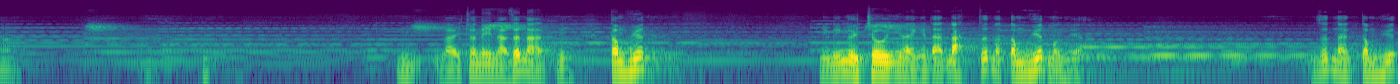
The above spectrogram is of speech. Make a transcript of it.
Đó. Ừ. Ừ, đấy, cho nên là rất là tâm huyết những cái người chơi như này người ta đặt rất là tâm huyết mọi người ạ. Rất là tâm huyết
